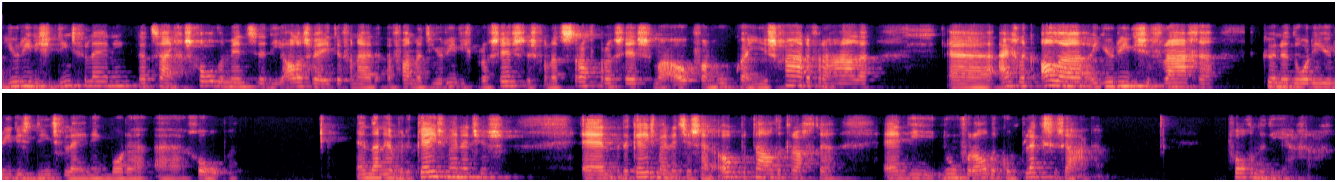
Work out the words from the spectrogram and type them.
juridische dienstverlening. Dat zijn geschoolde mensen die alles weten vanuit, van het juridisch proces, dus van het strafproces, maar ook van hoe kan je je schade verhalen. Eigenlijk alle juridische vragen kunnen door de juridische dienstverlening worden geholpen. En dan hebben we de case managers. En de case managers zijn ook betaalde krachten en die doen vooral de complexe zaken. Volgende dia graag.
